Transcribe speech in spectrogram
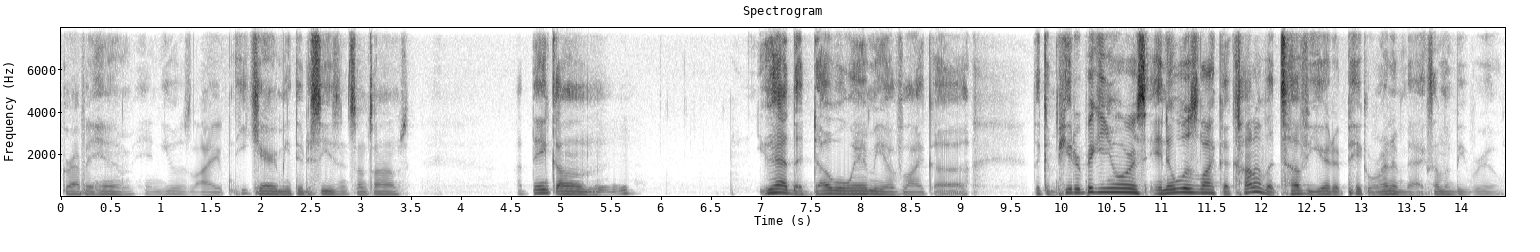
grabbing him and he was like he carried me through the season sometimes. I think um Mhm. you had the double whammy of like uh the computer picking yours and it was like a kind of a tough year to pick running backs i'm gonna be real.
